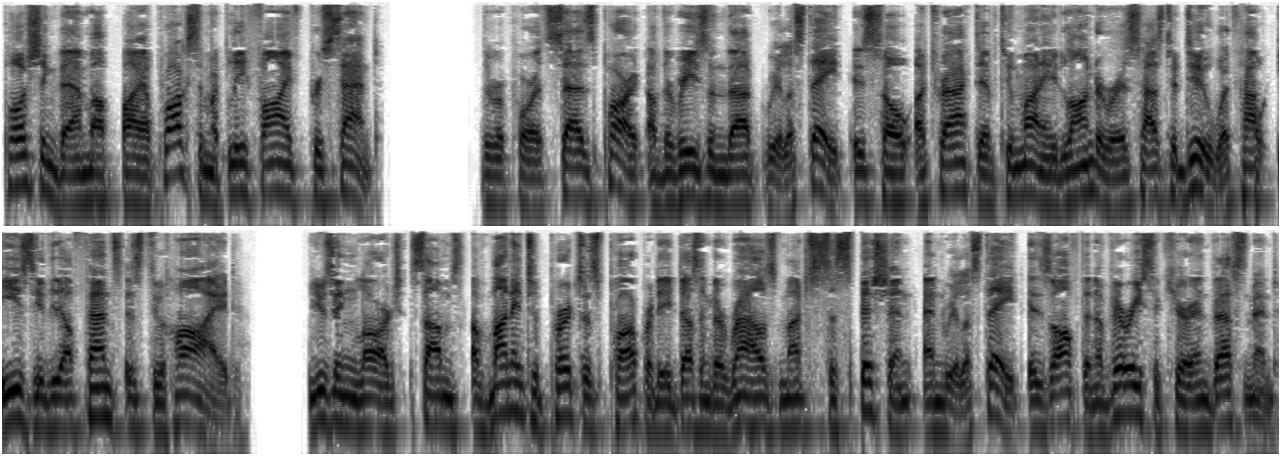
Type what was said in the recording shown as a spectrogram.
pushing them up by approximately 5%. The report says part of the reason that real estate is so attractive to money launderers has to do with how easy the offense is to hide. Using large sums of money to purchase property doesn't arouse much suspicion and real estate is often a very secure investment.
